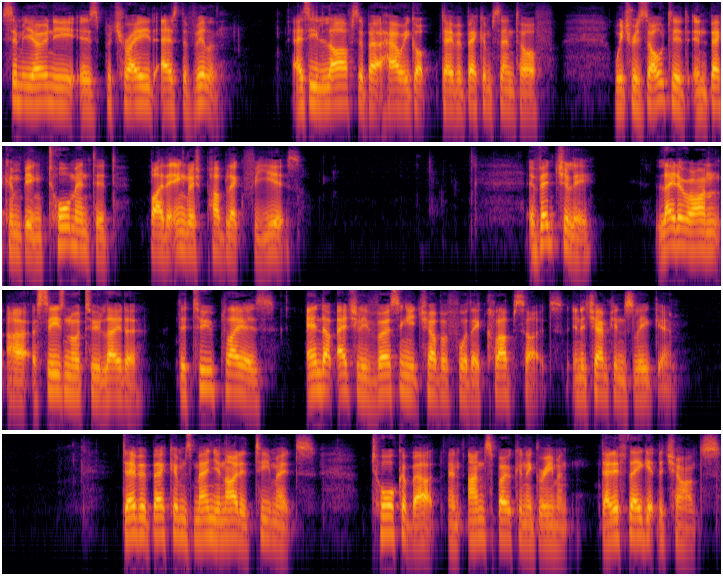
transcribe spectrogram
Simeone is portrayed as the villain, as he laughs about how he got David Beckham sent off, which resulted in Beckham being tormented by the English public for years. Eventually, later on, uh, a season or two later, the two players end up actually versing each other for their club sides in a Champions League game. David Beckham's Man United teammates talk about an unspoken agreement that if they get the chance,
